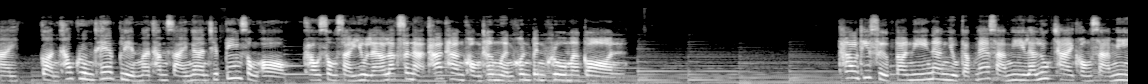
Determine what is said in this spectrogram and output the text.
าย ก่อนเข้ากรุงเทพเปลี่ยนมาทำสายงานชิปปิ้งส่งออก เขาสงสัยอยู่แล้วลักษณะท่าทางของเธอเหมือนคนเป็นครูมาก่อนเท่าที่สืบตอนนี้นางอยู่กับแม่สามีและลูกชายของสามี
